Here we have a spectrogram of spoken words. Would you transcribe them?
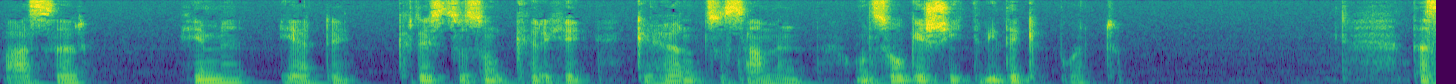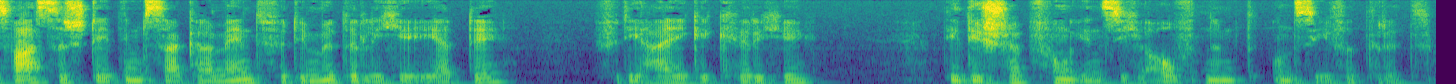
Wasser, Himmel, Erde, Christus und Kirche gehören zusammen und so geschieht Wiedergeburt. Das Wasser steht im Sakrament für die mütterliche Erde, für die heilige Kirche, die die Schöpfung in sich aufnimmt und sie vertritt.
